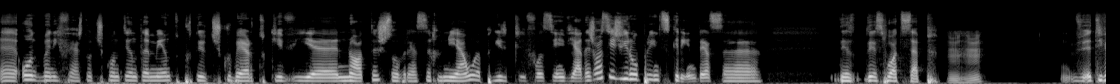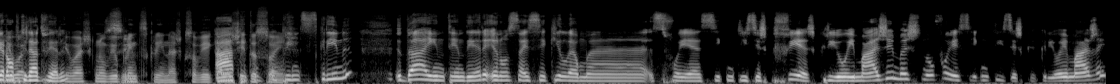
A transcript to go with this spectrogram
eh, onde manifesta o descontentamento por ter descoberto que havia notas sobre essa reunião, a pedir que lhe fossem enviadas. Vocês viram o print screen dessa, de- desse WhatsApp? Uhum. Tiveram a oportunidade de ver? Eu acho que não vi o Sim. print screen, acho que só vi Ah, aquelas tipo, o citações. print screen dá a entender, eu não sei se aquilo é uma, se foi a SIC Notícias que fez, criou a imagem, mas se não foi a SIC Notícias que criou a imagem,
